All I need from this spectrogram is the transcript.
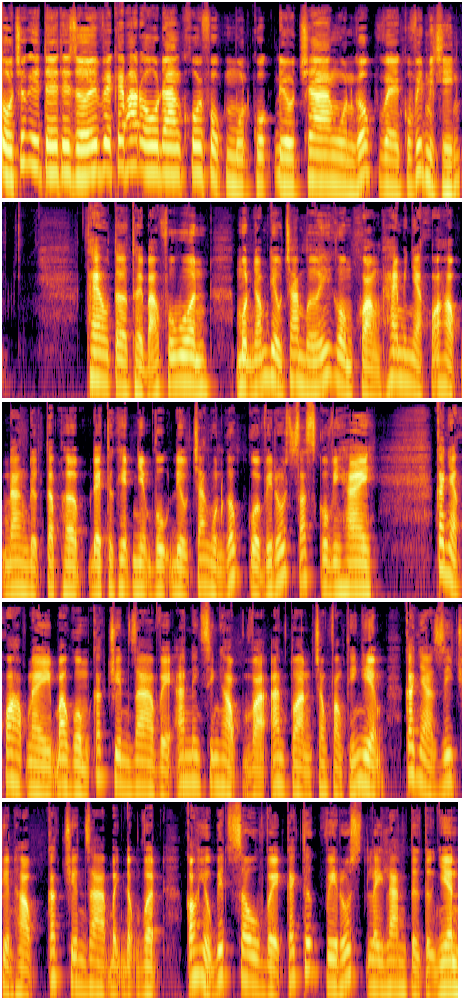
Tổ chức Y tế Thế giới WHO đang khôi phục một cuộc điều tra nguồn gốc về COVID-19. Theo tờ Thời báo Phố Wall, một nhóm điều tra mới gồm khoảng 20 nhà khoa học đang được tập hợp để thực hiện nhiệm vụ điều tra nguồn gốc của virus SARS-CoV-2. Các nhà khoa học này bao gồm các chuyên gia về an ninh sinh học và an toàn trong phòng thí nghiệm, các nhà di truyền học, các chuyên gia bệnh động vật có hiểu biết sâu về cách thức virus lây lan từ tự nhiên.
